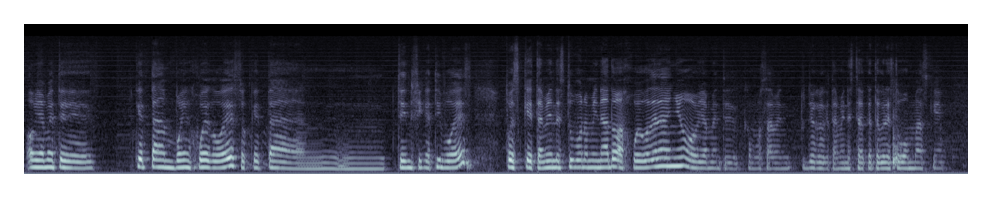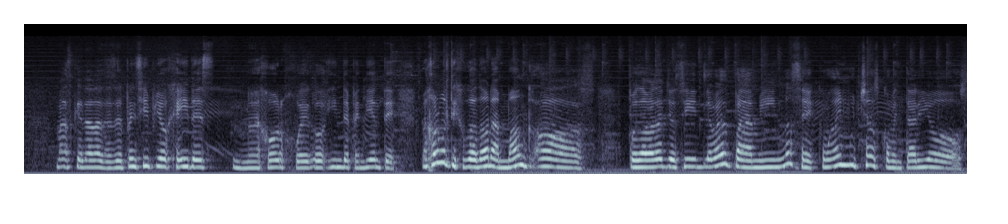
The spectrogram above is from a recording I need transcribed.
Obviamente, qué tan buen juego es o qué tan significativo es pues que también estuvo nominado a Juego del Año. Obviamente, como saben, yo creo que también esta categoría estuvo más que más que dada desde el principio. Hades, mejor juego independiente. Mejor multijugador Among Us. Pues la verdad yo sí, la verdad para mí, no sé, como hay muchos comentarios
